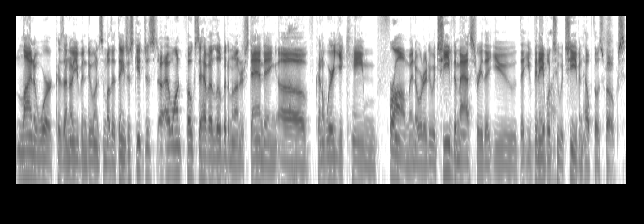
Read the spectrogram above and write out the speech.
line of work, because I know you've been doing some other things, just get just I want folks to have a little bit of an understanding of kind of where you came from in order to achieve the mastery that you that you've been able to achieve and help those folks.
